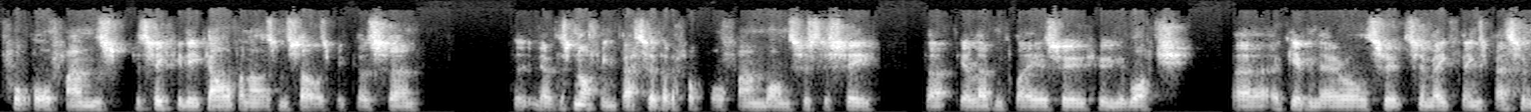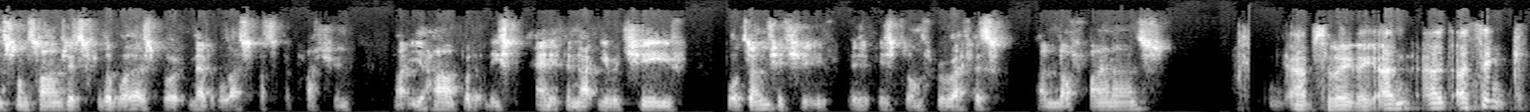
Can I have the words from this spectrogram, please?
football fans particularly galvanise themselves because, um, you know, there's nothing better that a football fan wants is to see that the 11 players who, who you watch uh, are given their all to, to make things better. And sometimes it's for the worse, but nevertheless, that's the passion that you have. But at least anything that you achieve or don't achieve is, is done through effort and not finance. Absolutely. And I, I think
